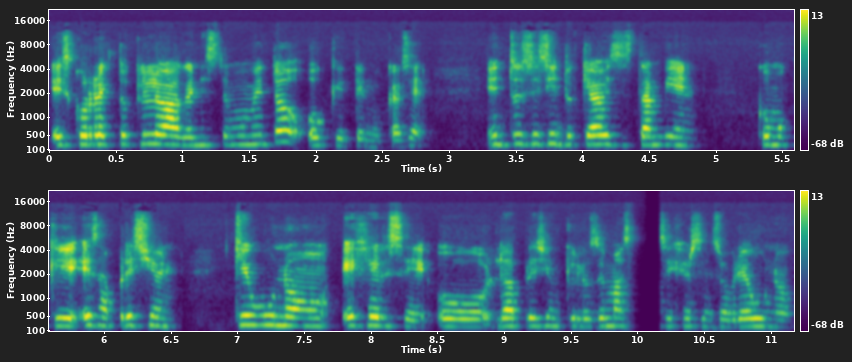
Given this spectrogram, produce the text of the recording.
¿es correcto que lo haga en este momento o qué tengo que hacer? Entonces siento que a veces también como que esa presión que uno ejerce o la presión que los demás ejercen sobre uno,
